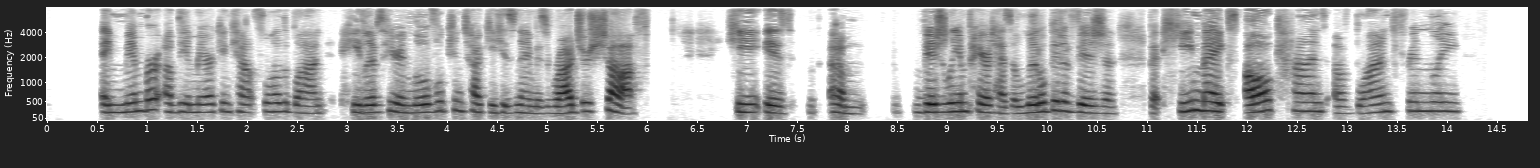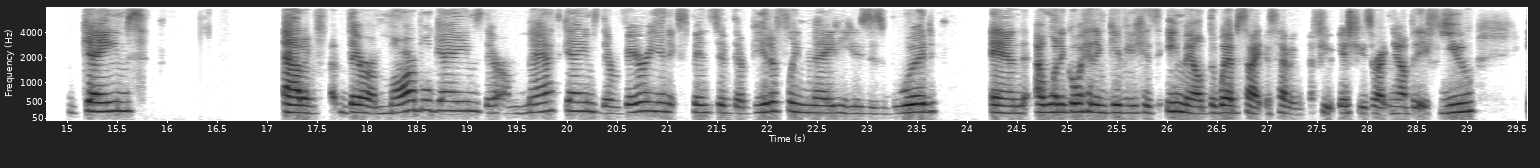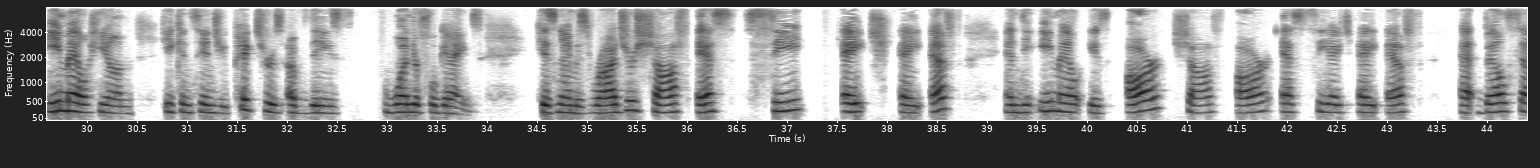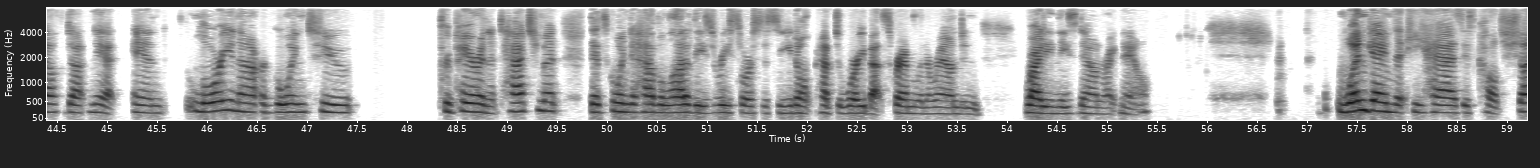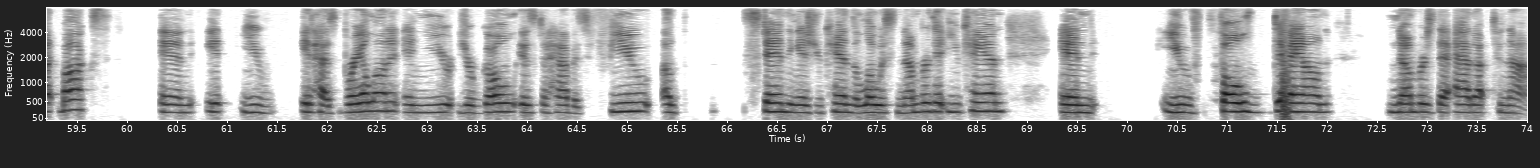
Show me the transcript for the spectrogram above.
a member of the American Council of the Blind. He lives here in Louisville, Kentucky. His name is Roger Schaff. He is um, visually impaired, has a little bit of vision, but he makes all kinds of blind friendly games out of there are marble games there are math games they're very inexpensive they're beautifully made he uses wood and i want to go ahead and give you his email the website is having a few issues right now but if you email him he can send you pictures of these wonderful games. His name is roger schaff s c h a f and the email is r schaaf r s c h a f at bellsouth.net and Lori and I are going to prepare an attachment that's going to have a lot of these resources so you don't have to worry about scrambling around and writing these down right now. One game that he has is called Shutbox and it you it has braille on it and your your goal is to have as few standing as you can the lowest number that you can and you fold down numbers that add up to 9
